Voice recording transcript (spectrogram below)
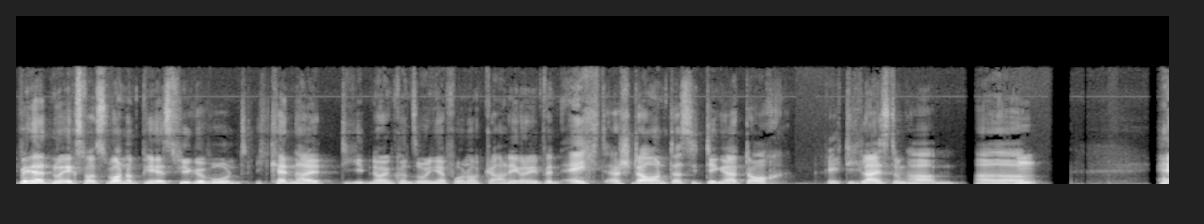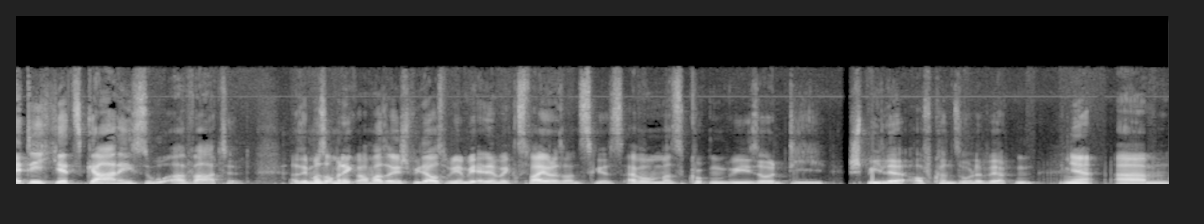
bin halt nur Xbox One und PS4 gewohnt. Ich kenne halt die neuen Konsolen ja vorher noch gar nicht. Und ich bin echt erstaunt, dass die Dinger doch richtig Leistung haben. Also, hm. Hätte ich jetzt gar nicht so erwartet. Also, ich muss unbedingt auch mal solche Spiele ausprobieren wie Alan Wake 2 oder sonstiges. Einfach mal zu gucken, wie so die Spiele auf Konsole wirken. Ja. Ähm,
